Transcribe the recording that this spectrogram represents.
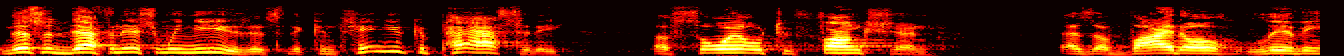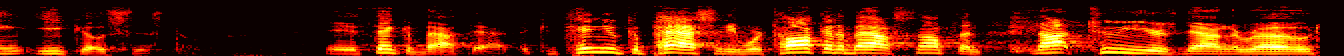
And this is the definition we use. It's the continued capacity of soil to function as a vital living ecosystem. And you think about that. The continued capacity, we're talking about something not two years down the road,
